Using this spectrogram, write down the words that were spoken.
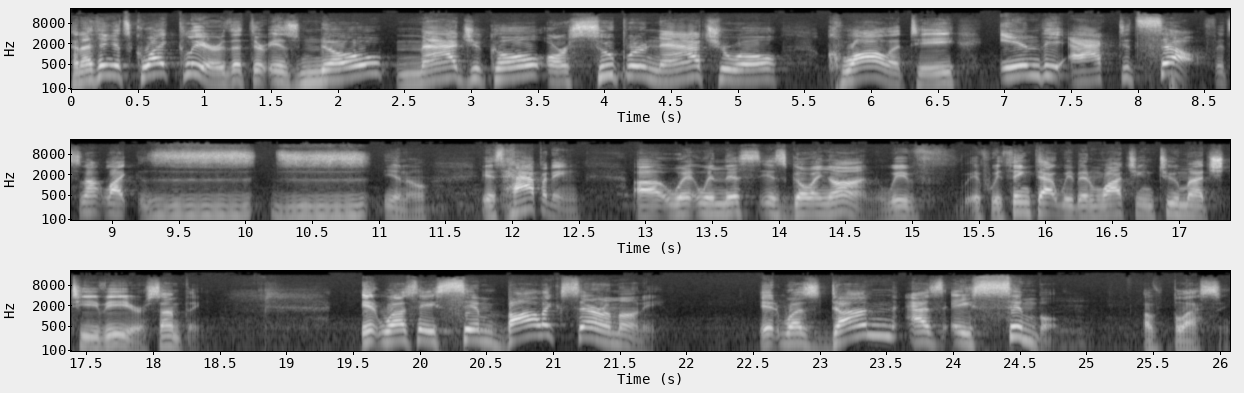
And I think it's quite clear that there is no magical or supernatural quality in the act itself. It's not like zzz, zzz, you know, is happening uh, when, when this is going on. We've, if we think that, we've been watching too much TV or something. It was a symbolic ceremony. It was done as a symbol of blessing.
